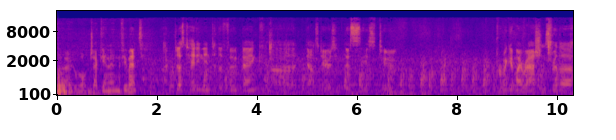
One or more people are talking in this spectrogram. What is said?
I will check in in a few minutes. I'm just heading into the food bank uh, downstairs. This is to get my rations for the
